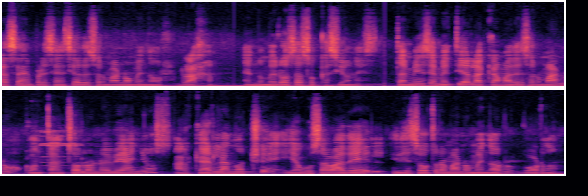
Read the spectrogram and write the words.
casa en presencia de su hermano menor, Raham en numerosas ocasiones. También se metía a la cama de su hermano con tan solo nueve años al caer la noche y abusaba de él y de su otro hermano menor Gordon.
